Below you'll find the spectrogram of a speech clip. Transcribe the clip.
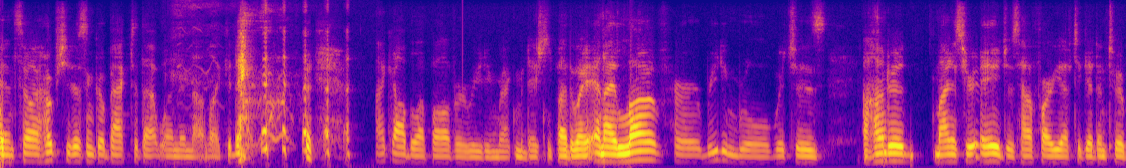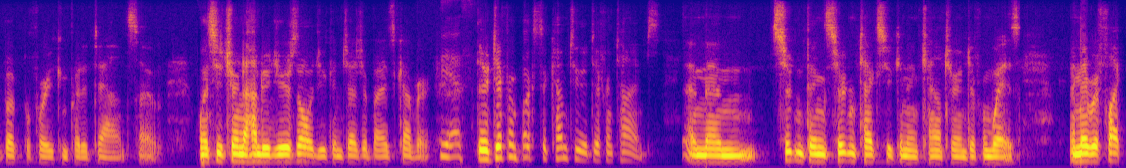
and so I hope she doesn't go back to that one and not like it. I gobble up all of her reading recommendations, by the way, and I love her reading rule, which is 100 minus your age is how far you have to get into a book before you can put it down. So once you turn 100 years old, you can judge it by its cover. Yes. There are different books to come to at different times, and then certain things, certain texts you can encounter in different ways, and they reflect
